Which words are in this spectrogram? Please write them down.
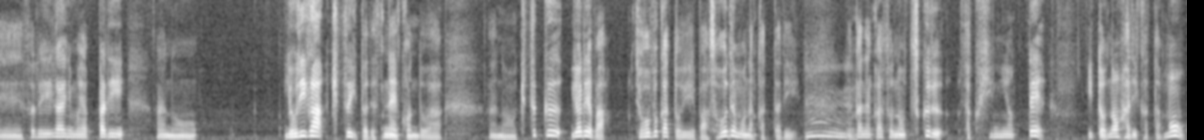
えーそれ以外にもやっぱりあのよりがきついとですね、今度はあのきつくよれば丈夫かといえばそうでもなかったり。うん。なかなかその作る作品によって糸の張り方も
